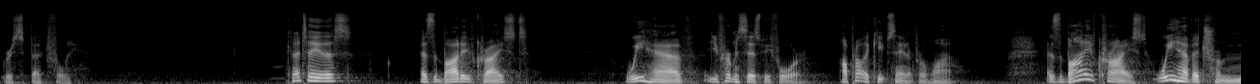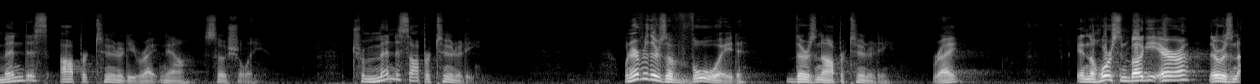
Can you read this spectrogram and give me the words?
respectfully. Can I tell you this? As the body of Christ, we have, you've heard me say this before, I'll probably keep saying it for a while. As the body of Christ, we have a tremendous opportunity right now socially. Tremendous opportunity. Whenever there's a void, there's an opportunity, right? In the horse and buggy era, there was an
